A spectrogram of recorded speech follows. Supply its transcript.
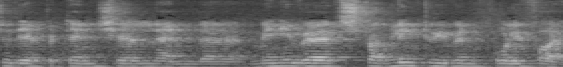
To their potential, and uh, many were struggling to even qualify.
